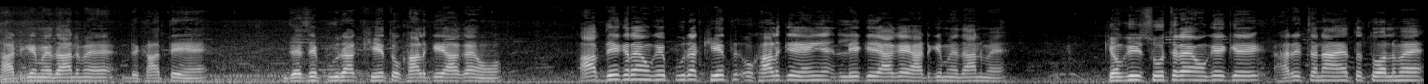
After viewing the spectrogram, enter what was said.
हाट के मैदान में दिखाते हैं। जैसे पूरा खेत उखाड़ के आ गए हों। आप देख रहे होंगे, पूरा खेत उखाड़ के यहीं लेके आ गए हाट के मैदान में। क्योंकि सोच रहे होंगे कि हरे चना है तो तौल में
